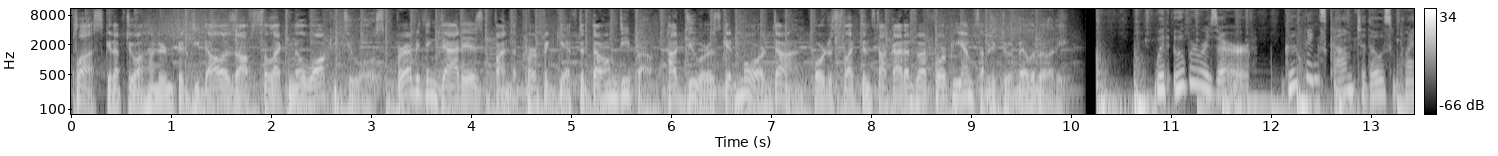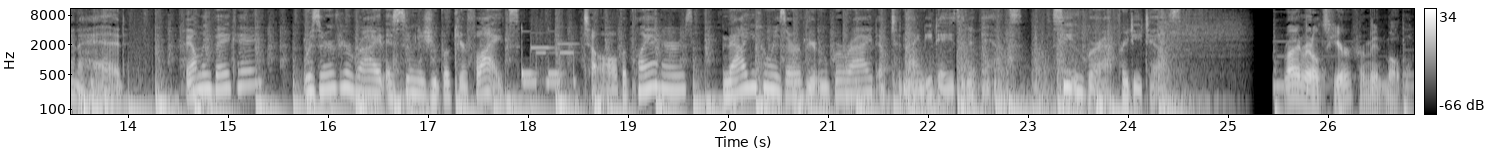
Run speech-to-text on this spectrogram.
Plus, get up to $150 off select Milwaukee tools. For everything dad is, find the perfect gift at the Home Depot. How doers get more done. Order select and stock items by 4 p.m. subject to availability. With Uber Reserve, good things come to those who plan ahead. Family vacay? Reserve your ride as soon as you book your flights. To all the planners, now you can reserve your Uber ride up to 90 days in advance. See Uber app for details. Ryan Reynolds here from Mint Mobile.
